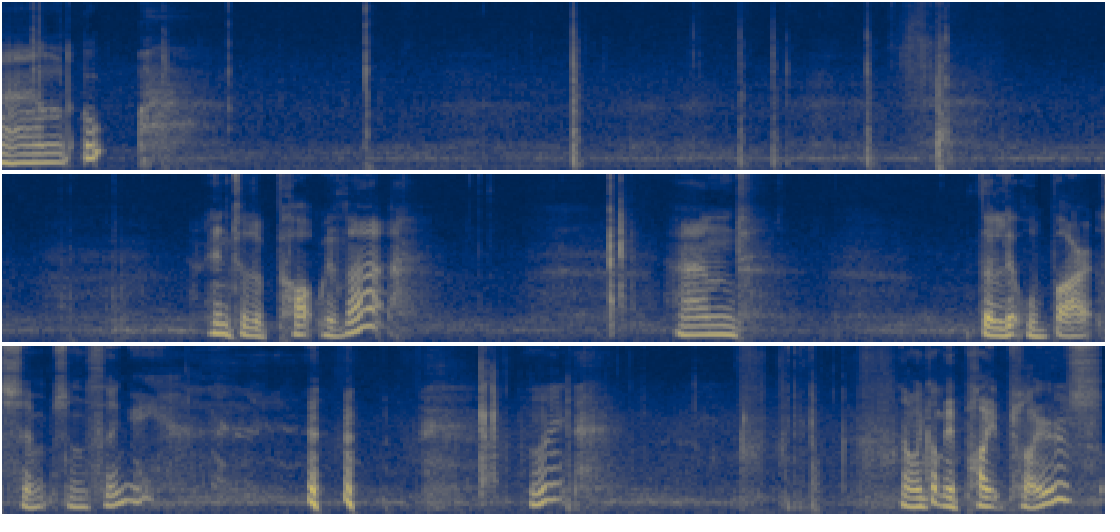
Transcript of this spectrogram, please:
And oh, into the pot with that and the little Bart Simpson thingy. right. Now I've got my pipe pliers.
